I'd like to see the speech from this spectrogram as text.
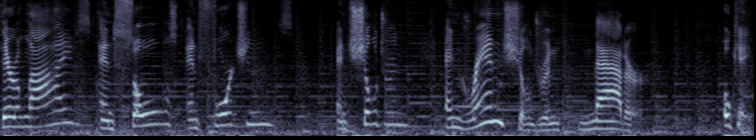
Their lives and souls and fortunes and children and grandchildren matter. Okay,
